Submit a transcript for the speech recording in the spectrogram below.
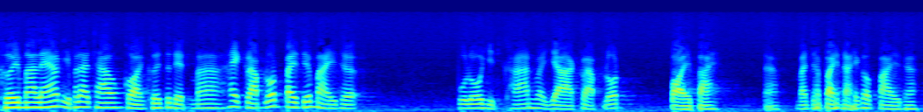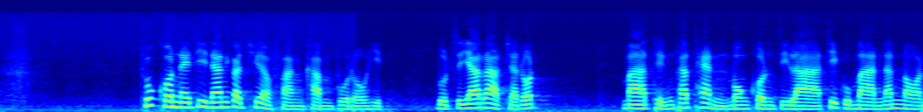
เคยมาแล้วนี่พระราชาองค์ก่อนเคยเสด็จมา ให้กลับรถไปเสียใหม่เถอะ ปุโรหิตค้านว่าอย่ากลับรถปล่อยไปนะมันจะไปไหนก็ไปนะ ทุกคนในที่นั้นก็เชื่อฟังคำปุโรหิต บุตรยราชรถ มาถึงพระแท่นมงคลศิลาที่กุมารนนั้นนอน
